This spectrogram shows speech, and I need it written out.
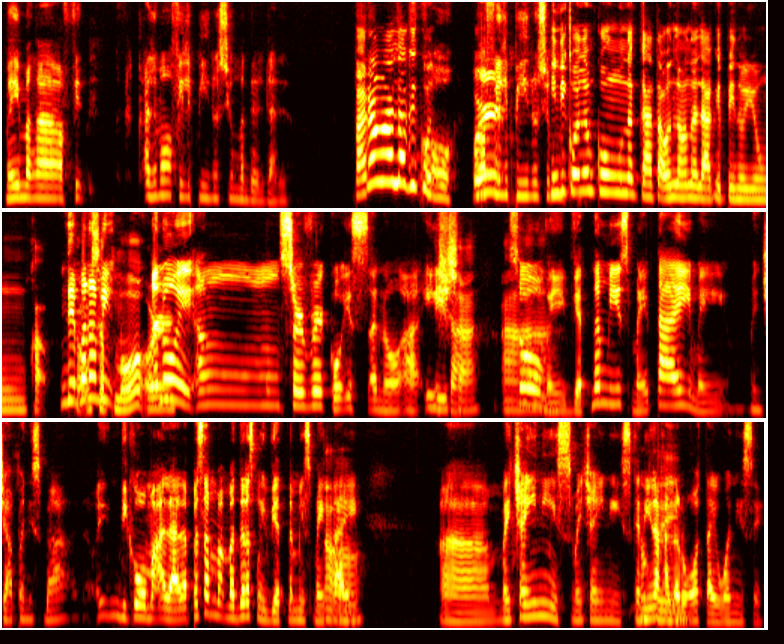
may mga, Fi- alam mo, Filipinos yung madaldal. Parang nga lagi ko Oo, or Filipinos yung... hindi ko alam kung nagkataon lang na lagi Pinoy yung ka- Hindi, kausap marami- mo or Ano eh, ang server ko is ano, ah, Asia. Asia. Ah. So, may Vietnamese, may Thai, may may Japanese ba? Ay, hindi ko maalala. Basta ma- madalas may Vietnamese, may. Thai. Ah, may Chinese, may Chinese. Kanina Okay. kalaro ko Taiwanese eh.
